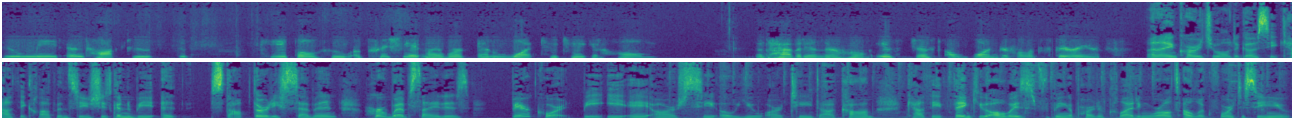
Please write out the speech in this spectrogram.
to meet and talk to the people who appreciate my work and want to take it home and have it in their home is just a wonderful experience. And I encourage you all to go see Kathy Kloppenstein. She's going to be at Stop 37. Her website is Bearcourt, B E A R C O U R T dot com. Kathy, thank you always for being a part of Colliding Worlds. I'll look forward to seeing you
